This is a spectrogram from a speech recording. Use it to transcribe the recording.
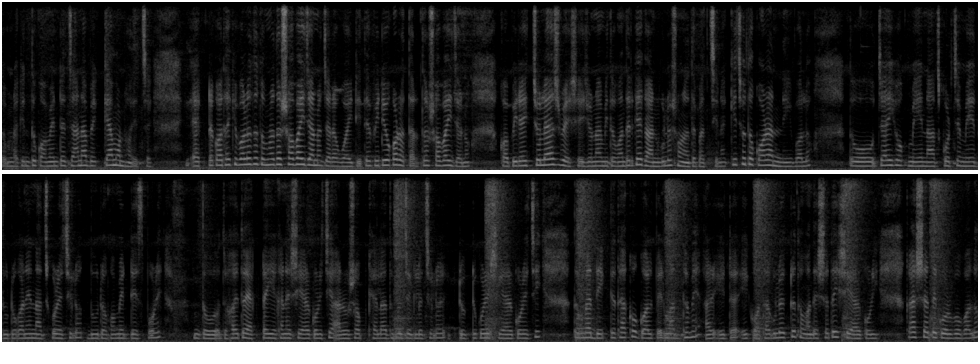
তোমরা কিন্তু কমেন্টে জানাবে কেমন হয়েছে। একটা কথা কি বলো তো তোমরা তো সবাই জানো, যারা ওয়াইটিতে ভিডিও করো তারা তো সবাই জানো কপিরাইট চলে আসবে, সেই জন্য আমি তোমাদেরকে গানগুলো শোনাতে পারছি না, কিছু তো করার নেই বলো। তো যাই হোক, মেয়ে নাচ করছে, মেয়ে দুটো গানে নাচ করেছিল, দু রকমের ড্রেস পরে। তো হয়তো একটাই এখানে শেয়ার করেছি আরও সব খেলাধুলো যেগুলো ছিল একটু একটু করে শেয়ার করেছি। তোমরা দেখতে থাকো গল্পের মাধ্যমে, আর এটা, এই কথাগুলো একটু তোমাদের সাথেই শেয়ার করি। কার সাথে করব বলো?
